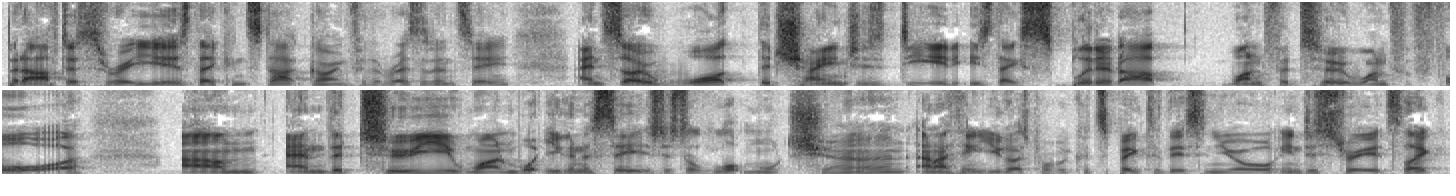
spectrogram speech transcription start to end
but after three years, they can start going for the residency. And so, what the changes did is they split it up one for two, one for four. Um, and the two year one, what you're going to see is just a lot more churn. And I think you guys probably could speak to this in your industry. It's like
